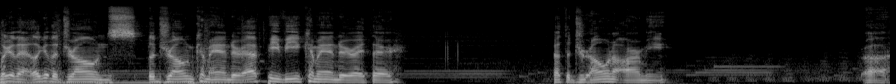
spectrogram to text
Look at that. Look at the drones. The drone commander, FPV commander right there. Got the drone army. Uh.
